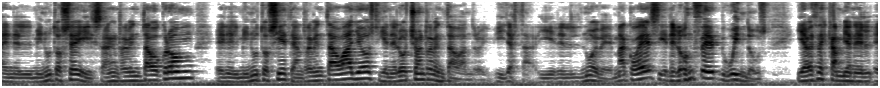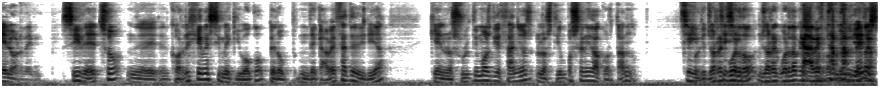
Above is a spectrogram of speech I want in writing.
en el minuto 6 han reventado Chrome, en el minuto 7 han reventado iOS y en el 8 han reventado Android. Y ya está. Y en el 9 macOS y en el 11 Windows. Y a veces cambian el, orden. Sí, de hecho, eh, corrígeme si me equivoco, pero de cabeza te diría que en los últimos 10 años los tiempos se han ido acortando. Porque yo recuerdo, yo recuerdo que cada vez tardan menos.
